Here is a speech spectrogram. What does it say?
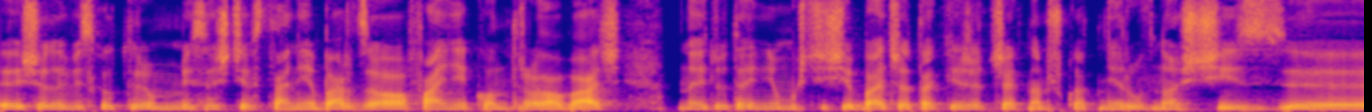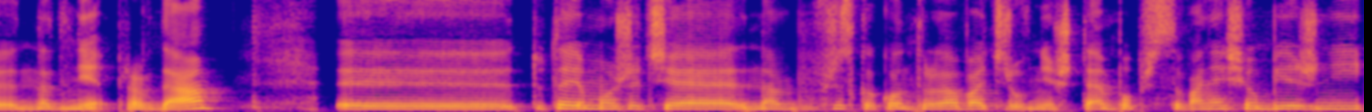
e, środowisko, którym jesteście w stanie bardzo fajnie kontrolować. No i tutaj nie musicie się bać o takie rzeczy jak na przykład nierówności z, e, na dnie, prawda? Yy, tutaj możecie wszystko kontrolować, również tempo przesuwania się bieżni.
